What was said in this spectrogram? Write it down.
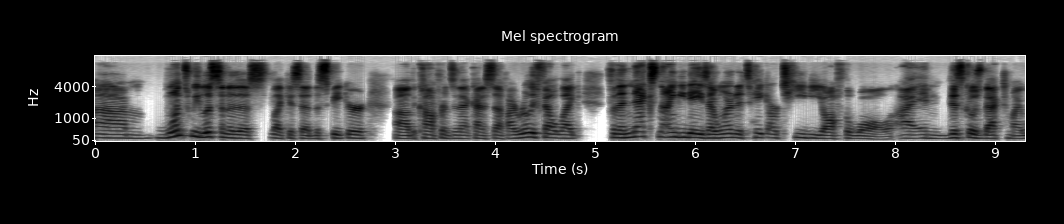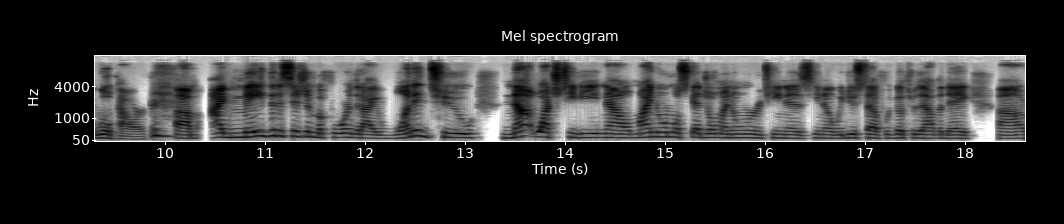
um, once we listen to this, like I said, the speaker, uh, the conference, and that kind of stuff, I really felt like for the next 90 days, I wanted to take our TV off the wall. I, and this goes back to my willpower. Um, I've made the decision before that I wanted to not watch TV. Now, my normal schedule, my normal routine is, you know, we do stuff, we go throughout the day. Uh,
